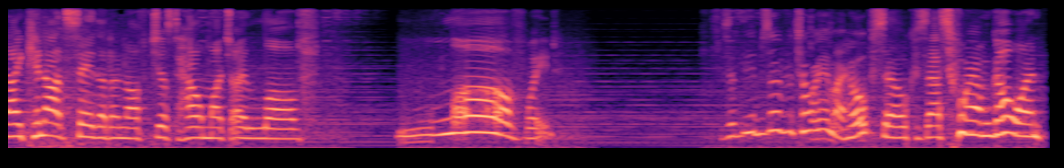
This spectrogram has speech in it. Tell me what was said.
And I cannot say that enough, just how much I love, love, wait. Is it the observatorium? I hope so, because that's where I'm going.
